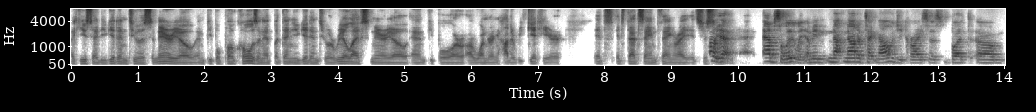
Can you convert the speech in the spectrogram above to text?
like you said, you get into a scenario and people poke holes in it, but then you get into a real life scenario and people are, are wondering how did we get here? It's it's that same thing, right? It's just oh yeah, absolutely. I mean, not not a technology crisis, but um,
